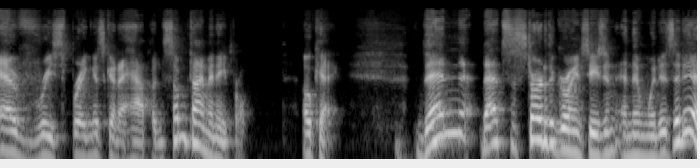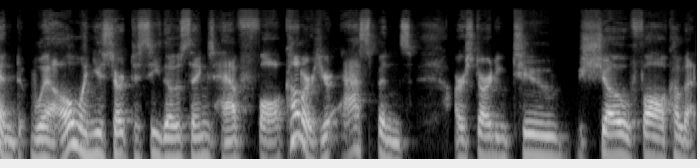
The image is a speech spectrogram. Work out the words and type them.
every spring is going to happen sometime in April. Okay. Then that's the start of the growing season. And then when does it end? Well, when you start to see those things have fall colors, your aspens are starting to show fall color,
